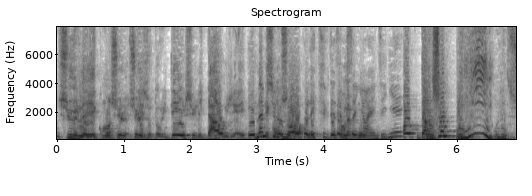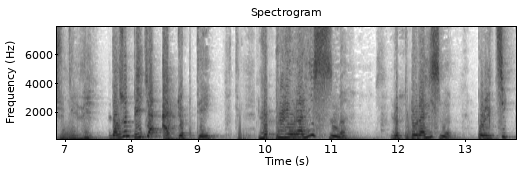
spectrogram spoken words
sur les, comment, sur, les autorités, sur l'État. Et même sur le nouveau collectif des enseignants indignés. Oh, dans un pays, Dans un pays qui a adopté le pluralisme, le pluralisme politique,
